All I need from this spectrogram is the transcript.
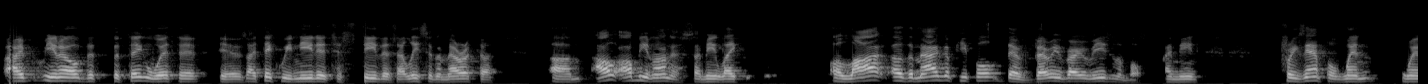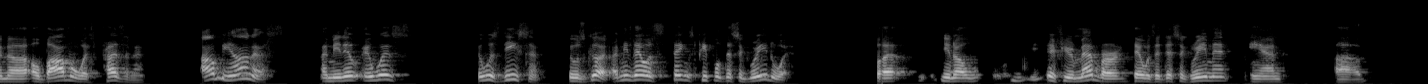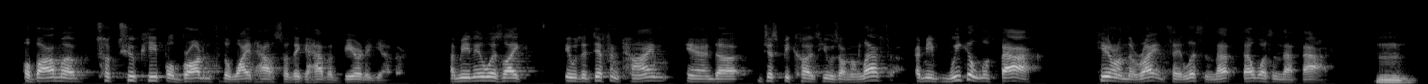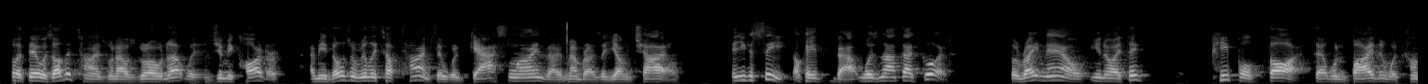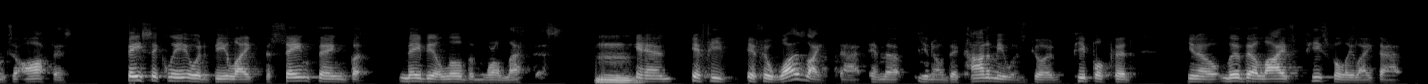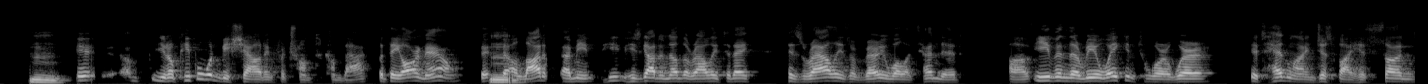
I, you know, the the thing with it is, I think we needed to see this, at least in America. Um, I'll I'll be honest. I mean, like a lot of the MAGA people, they're very, very reasonable. I mean, for example, when when uh, Obama was president, I'll be honest. I mean, it, it was it was decent. It was good. I mean, there was things people disagreed with, but you know, if you remember, there was a disagreement, and uh, Obama took two people, brought them to the White House so they could have a beer together. I mean, it was like it was a different time, and uh, just because he was on the left, I mean, we could look back here on the right and say, listen, that that wasn't that bad. Mm. But there was other times when I was growing up with Jimmy Carter. I mean, those were really tough times. There were gas lines. I remember as a young child, and you can see, okay, that was not that good. But right now, you know, I think people thought that when Biden would come to office, basically it would be like the same thing, but maybe a little bit more leftist. Mm. And if he if it was like that and the you know the economy was good, people could you know live their lives peacefully like that. Mm. It, you know, people wouldn't be shouting for Trump to come back, but they are now. They, mm. A lot of, I mean, he, he's got another rally today. His rallies are very well attended. Uh, even the Reawaken tour, where it's headlined just by his son,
